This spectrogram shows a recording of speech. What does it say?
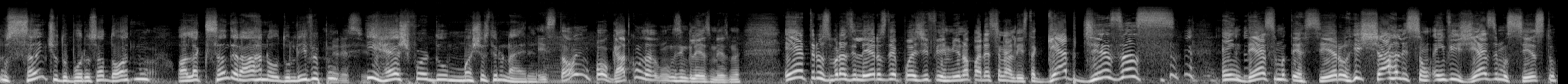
o Sancho do Borussia Dortmund, o Alexander Arnold do Liverpool Merecido. e Rashford do Manchester United. Eles estão empolgados com os ingleses mesmo, né? Entre os brasileiros, depois de Firmino, aparece na lista Gap Jesus em 13 terceiro, Richarlison em 26 sexto,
